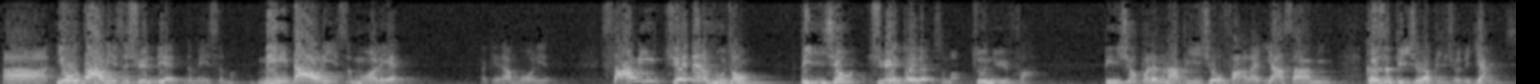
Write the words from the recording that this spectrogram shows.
啊，有道理是训练，那没什么；没道理是磨练，要给他磨练。沙弥绝对的服从，比丘绝对的什么尊于法。比丘不能拿比丘法来压沙弥，可是比丘要比丘的样子，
